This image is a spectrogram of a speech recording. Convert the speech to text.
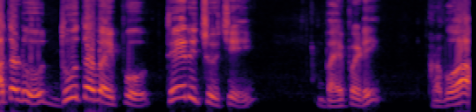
అతడు దూత వైపు తేరి చూచి భయపడి ప్రభువా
